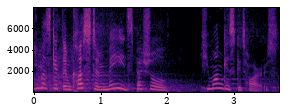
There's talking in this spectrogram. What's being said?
You must get them custom made, special, humongous guitars.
